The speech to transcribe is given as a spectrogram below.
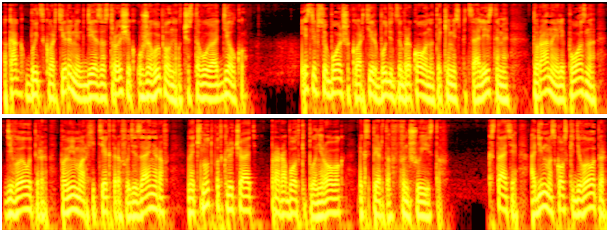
А как быть с квартирами, где застройщик уже выполнил чистовую отделку? Если все больше квартир будет забраковано такими специалистами, то рано или поздно девелоперы, помимо архитекторов и дизайнеров, начнут подключать проработки планировок экспертов-фэншуистов. Кстати, один московский девелопер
